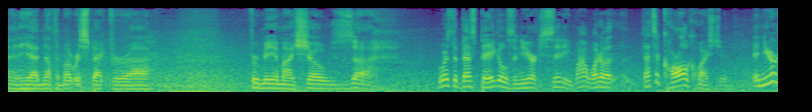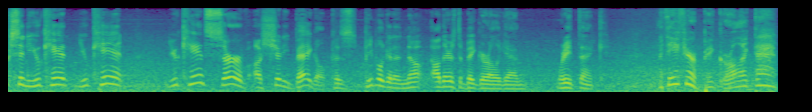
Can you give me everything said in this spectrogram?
And he had nothing but respect for uh, for me and my shows. Uh, where's the best bagels in New York City? Wow, what a that's a Carl question. In New York City, you can't you can't you can't serve a shitty bagel because people are gonna know. Oh, there's the big girl again. What do you think? I think if you're a big girl like that,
